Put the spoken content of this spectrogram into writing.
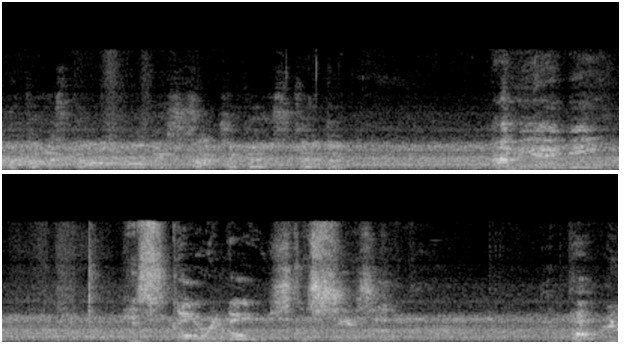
The first goal will be such a boost to them. Ameobi. He's scoring goals this season. He probably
